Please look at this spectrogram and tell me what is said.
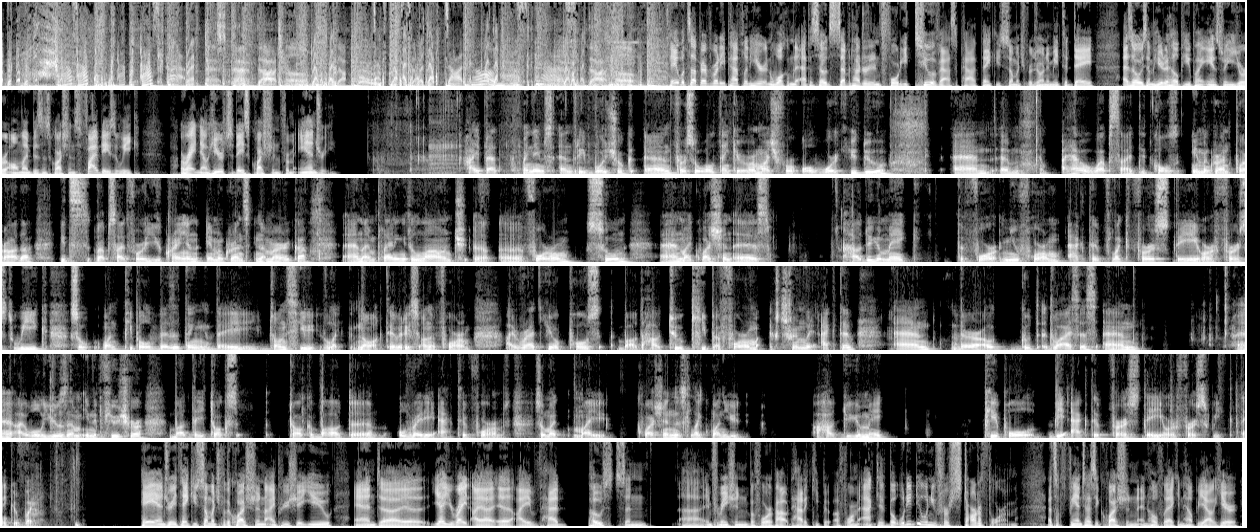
Ask, ask, ask Pat. AskPat.com. Dot com. AskPat. Hey, what's up, everybody? Pat Flynn here, and welcome to episode 742 of Ask Pat. Thank you so much for joining me today. As always, I'm here to help you by answering your online business questions five days a week. All right, now here's today's question from Andri. Hi, Pat. My name's Andriy Boychuk, and first of all, thank you very much for all work you do. And um, I have a website. It calls Immigrant Porada. It's website for Ukrainian immigrants in America, and I'm planning to launch a, a forum soon. And my question is, how do you make the for new forum active like first day or first week. So when people visiting they don't see like no activities on the forum. I read your post about how to keep a forum extremely active and there are good advices and uh, i will use them in the future but they talks talk about uh, already active forums. So my my question is like when you how do you make people be active first day or first week? Thank you. Bye. Hey, Andrew, thank you so much for the question. I appreciate you. And uh, yeah, you're right. I, uh, I've had posts and uh, information before about how to keep a forum active, but what do you do when you first start a forum? That's a fantastic question, and hopefully I can help you out here.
